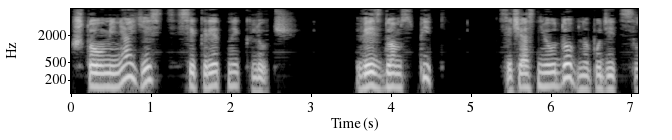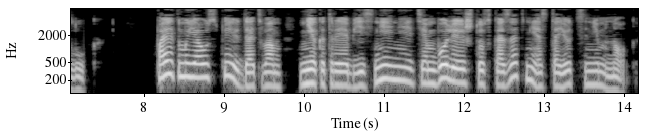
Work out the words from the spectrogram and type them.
что у меня есть секретный ключ. Весь дом спит. Сейчас неудобно будить слуг. Поэтому я успею дать вам некоторые объяснения, тем более, что сказать мне остается немного.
